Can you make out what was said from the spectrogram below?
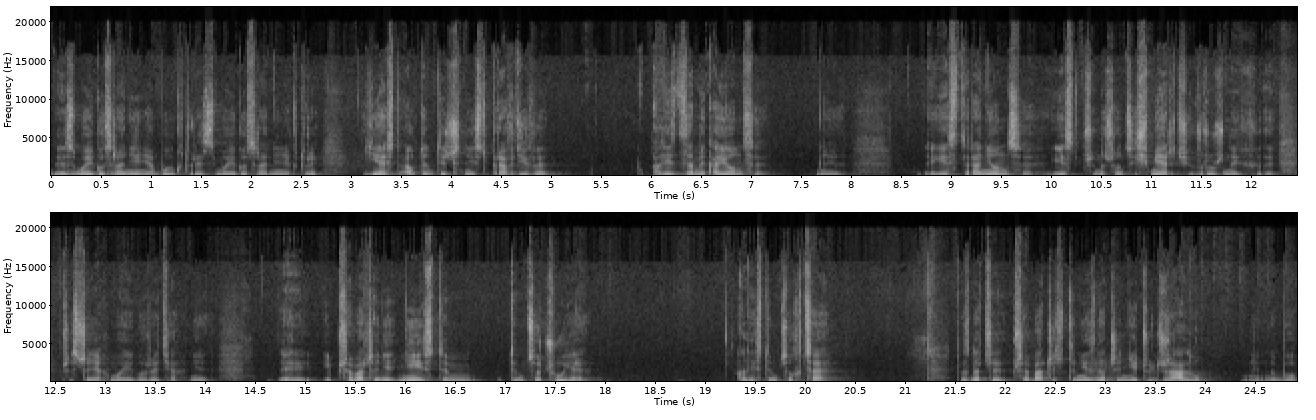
z mojego zranienia, ból, który jest z mojego zranienia, który jest autentyczny, jest prawdziwy, ale jest zamykający, nie? jest raniący, jest przynoszący śmierć w różnych y, przestrzeniach mojego życia. Nie? Y, I przebaczenie nie jest tym, tym, co czuję, ale jest tym, co chcę. To znaczy, przebaczyć to nie znaczy nie czuć żalu, nie? no bo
